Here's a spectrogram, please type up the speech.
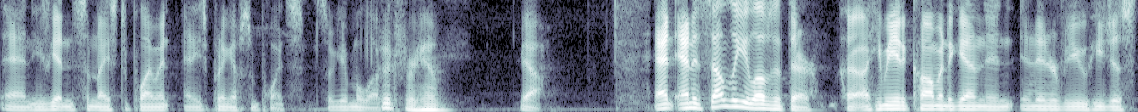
And he's getting some nice deployment and he's putting up some points. So give him a look. Good for him. Yeah, and and it sounds like he loves it there. Uh, he made a comment again in, in an interview. He just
